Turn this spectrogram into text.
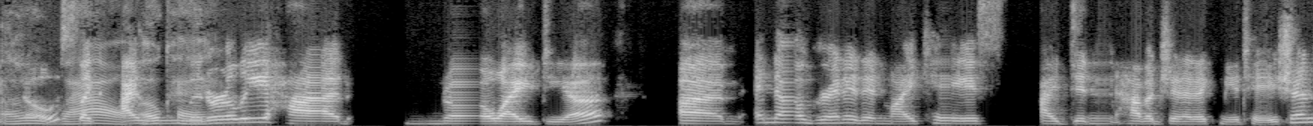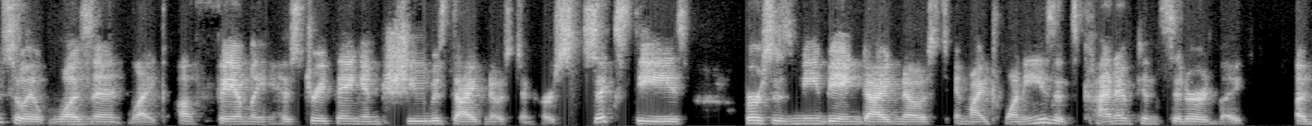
Oh, diagnosed. Like. I Okay. literally had no idea. Um, and now, granted, in my case, I didn't have a genetic mutation, so it wasn't like a family history thing. And she was diagnosed in her 60s versus me being diagnosed in my 20s. It's kind of considered like a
